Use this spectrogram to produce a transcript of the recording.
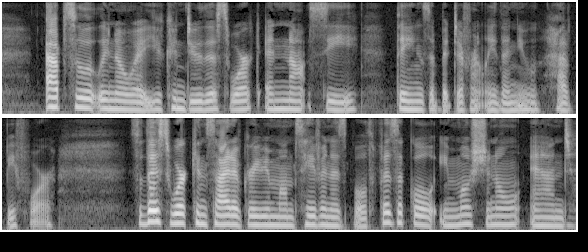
absolutely no way you can do this work and not see things a bit differently than you have before. So, this work inside of Grieving Moms Haven is both physical, emotional, and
